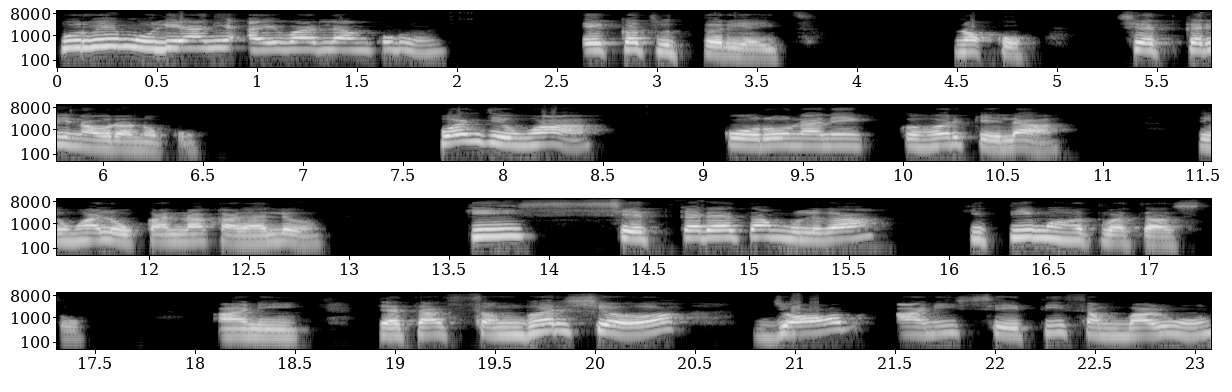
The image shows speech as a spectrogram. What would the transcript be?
पूर्वी मुली आणि आई वडिलांकडून एकच उत्तर यायचं. नको. शेतकरी नवरा नको. पण जेव्हा कोरोनाने कहर केला तेव्हा लोकांना कळालं की शेतकऱ्याचा मुलगा किती महत्त्वाचा असतो. आणि त्याचा संघर्ष जॉब आणि शेती सांभाळून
